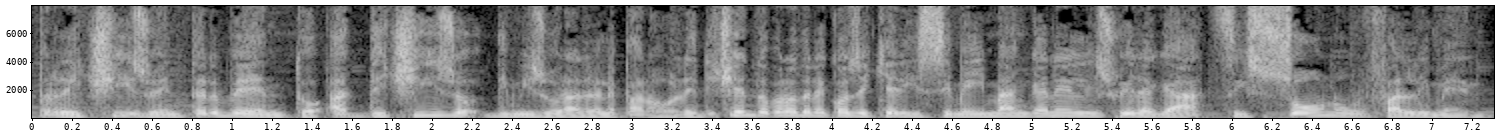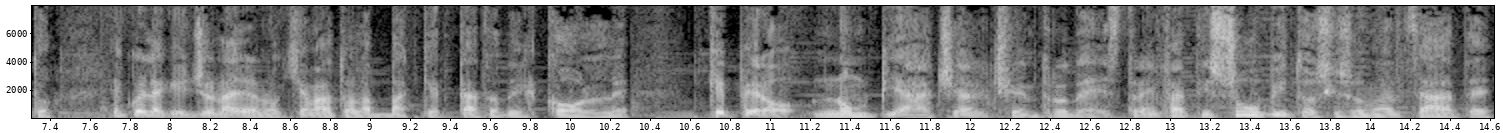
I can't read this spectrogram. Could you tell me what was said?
preciso intervento ha deciso di misurare le parole, dicendo però delle cose chiarissime, i manganelli sui ragazzi sono un fallimento, è quella che i giornali hanno chiamato la bacchettata del colle, che però non piace al centrodestra. Infatti subito si sono alzate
